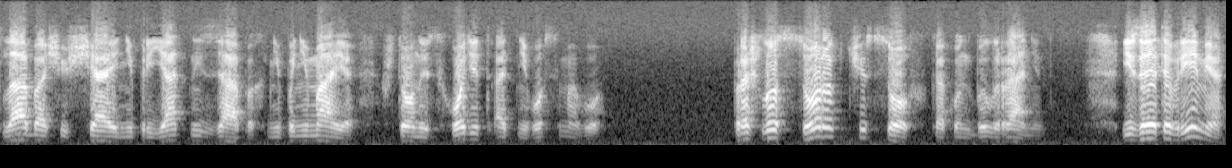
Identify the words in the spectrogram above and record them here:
слабо ощущая неприятный запах, не понимая, что он исходит от него самого. Прошло сорок часов, как он был ранен. И за это время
